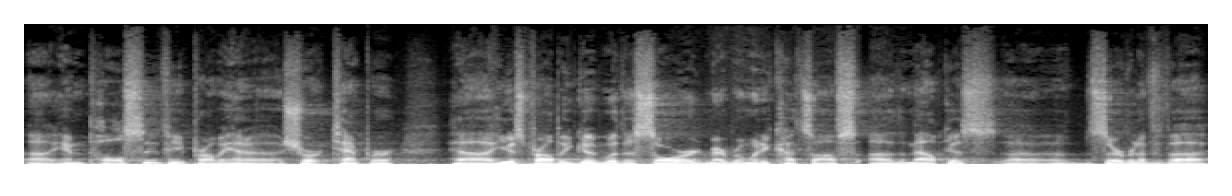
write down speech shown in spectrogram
uh, impulsive. He probably had a short temper. Uh, he was probably good with a sword. Remember when he cuts off uh, the Malchus, uh, servant of,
